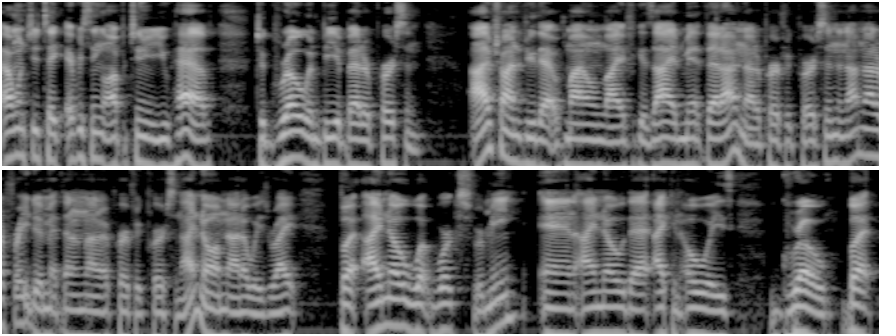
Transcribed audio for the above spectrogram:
I want you to take every single opportunity you have to grow and be a better person. I'm trying to do that with my own life because I admit that I'm not a perfect person and I'm not afraid to admit that I'm not a perfect person. I know I'm not always right, but I know what works for me and I know that I can always grow. But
